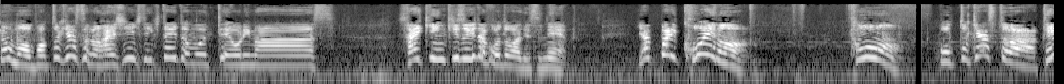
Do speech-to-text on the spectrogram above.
今日もポッドキャストの配信していきたいと思っております。最近気づいたことはですね、やっぱり声のトーン、ポッドキャストはテ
